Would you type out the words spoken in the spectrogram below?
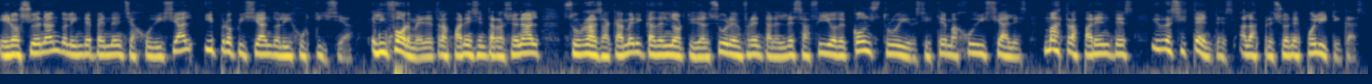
erosionando la independencia judicial y propiciando la injusticia. El informe de Transparencia Internacional subraya que América del Norte y del Sur enfrentan el desafío de construir sistemas judiciales más transparentes y resistentes a las presiones políticas.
